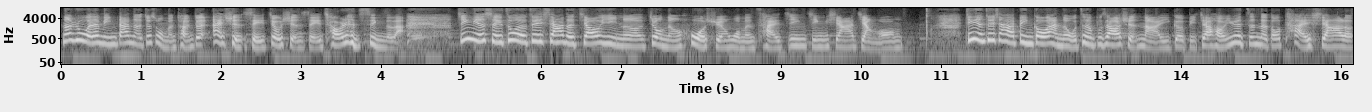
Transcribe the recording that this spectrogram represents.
那入围的名单呢，就是我们团队爱选谁就选谁，超任性的啦。今年谁做的最瞎的交易呢，就能获选我们财经金虾奖哦。今年最瞎的并购案呢，我真的不知道选哪一个比较好，因为真的都太瞎了。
